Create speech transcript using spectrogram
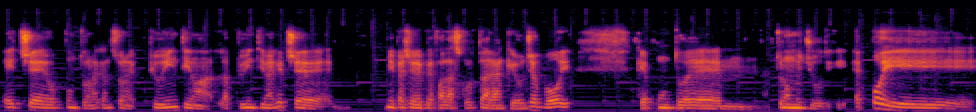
e c'è appunto una canzone più intima, la più intima che c'è, mi piacerebbe farla ascoltare anche oggi a voi, che appunto è mh, Tu non mi giudichi. E poi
